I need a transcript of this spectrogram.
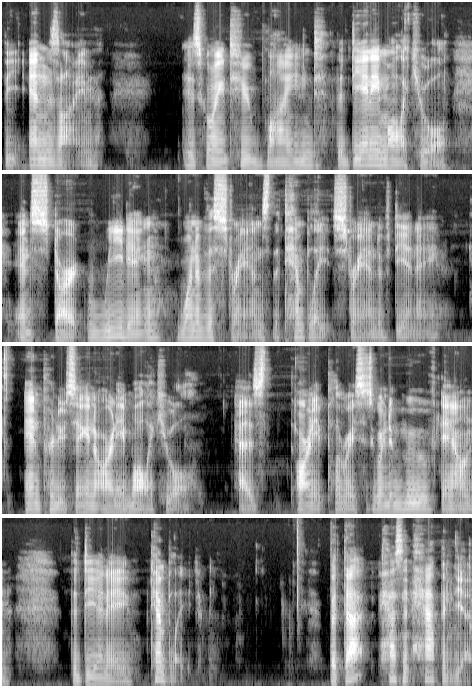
the enzyme, is going to bind the DNA molecule and start reading one of the strands, the template strand of DNA, and producing an RNA molecule as RNA polymerase is going to move down the DNA template. But that hasn't happened yet.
